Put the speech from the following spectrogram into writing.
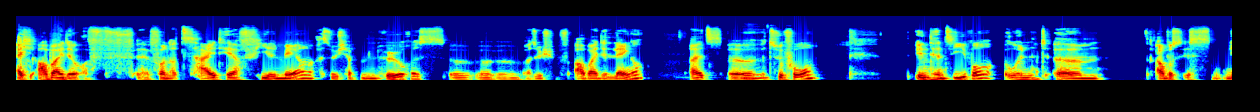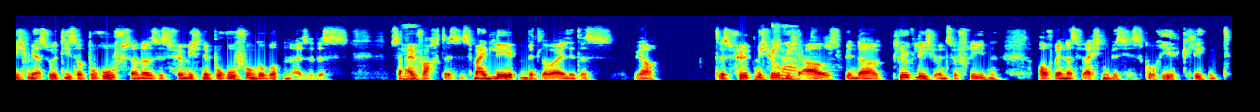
ich arbeite auf, äh, von der Zeit her viel mehr. Also ich habe ein höheres, äh, äh, also ich arbeite länger als äh, Mhm. zuvor, intensiver und ähm, aber es ist nicht mehr so dieser Beruf, sondern es ist für mich eine Berufung geworden. Also das ist Ja. einfach, das ist mein Leben mittlerweile. Das, ja, das füllt mich Klar. wirklich aus. Ich bin da glücklich und zufrieden, auch wenn das vielleicht ein bisschen skurril klingt.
